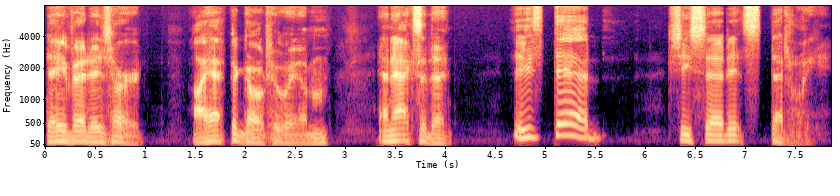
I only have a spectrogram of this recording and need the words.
David is hurt. I have to go to him. An accident. He's dead. She said it steadily.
